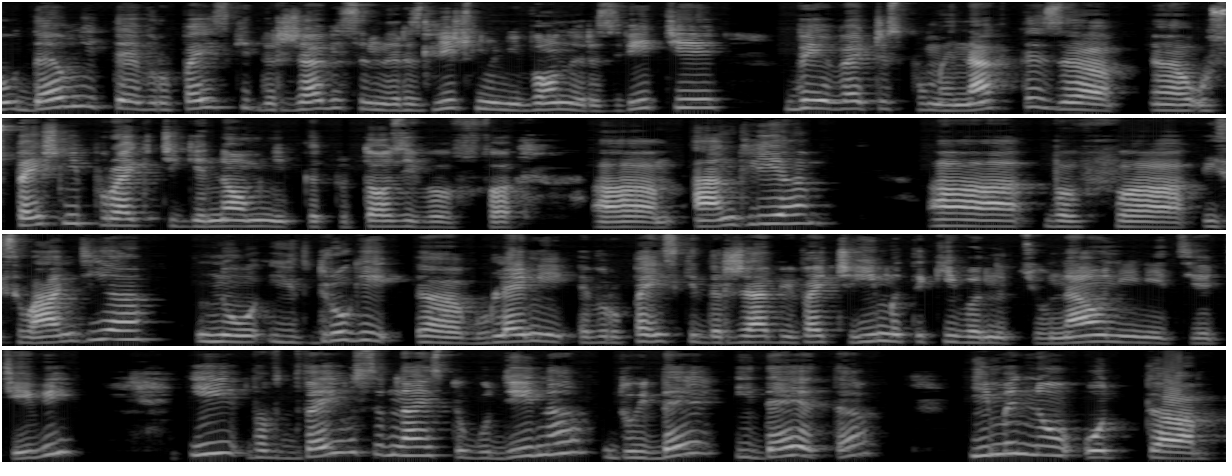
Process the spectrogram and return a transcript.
отделните европейски държави са на различно ниво на развитие. Вие вече споменахте за а, успешни проекти геномни, като този в а, Англия, а, в а, Исландия, но и в други а, големи европейски държави вече има такива национални инициативи. И в 2018 година дойде идеята именно от а,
